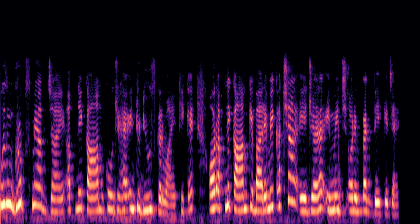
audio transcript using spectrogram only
उन ग्रुप्स में आप जाए, अपने काम को जो है इंट्रोड्यूस करवाएँ, ठीक है? और अपने काम के बारे में एक अच्छा जो है ना इमेज और इम्पैक्ट दे के जाए।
